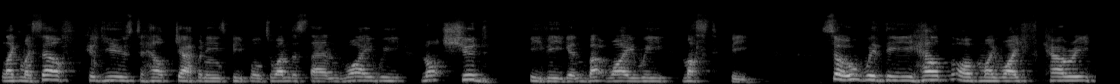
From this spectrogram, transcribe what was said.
like myself could use to help Japanese people to understand why we not should be vegan, but why we must be. So with the help of my wife, Kaori,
